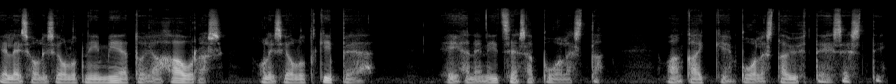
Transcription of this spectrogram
ellei se olisi ollut niin mieto ja hauras, olisi ollut kipeä, ei hänen itsensä puolesta – vaan kaikkien puolesta yhteisesti.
